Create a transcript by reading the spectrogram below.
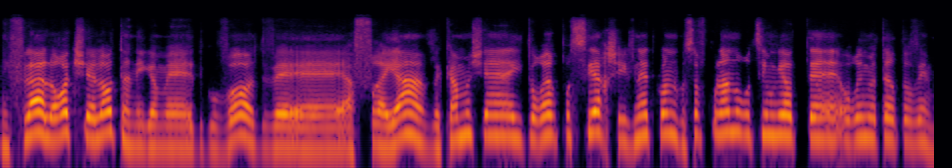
נפלא, לא רק שאלות, אני גם uh, תגובות והפריה, וכמה שיתעורר פה שיח שיבנה את כולנו. בסוף כולנו רוצים להיות uh, הורים יותר טובים,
